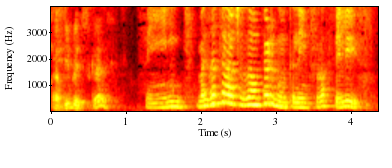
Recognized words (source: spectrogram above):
A Bíblia descreve? Sim, mas antes eu quero te fazer uma pergunta, Link. Você tá feliz?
